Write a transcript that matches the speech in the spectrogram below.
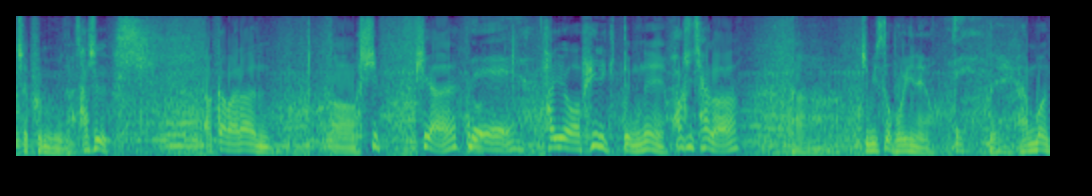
제품입니다. 사실 아까 말한 어, 10PR 네. 타이어 휠이 있기 때문에 확실히 차가 아, 좀 있어 보이네요. 네. 네, 한번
